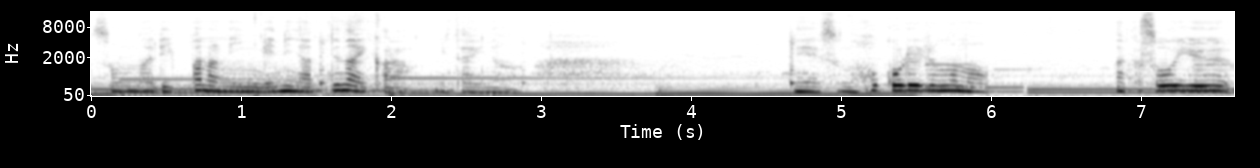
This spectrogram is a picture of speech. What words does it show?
そんな立派な人間になってないからねその誇れるものなんかそういう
